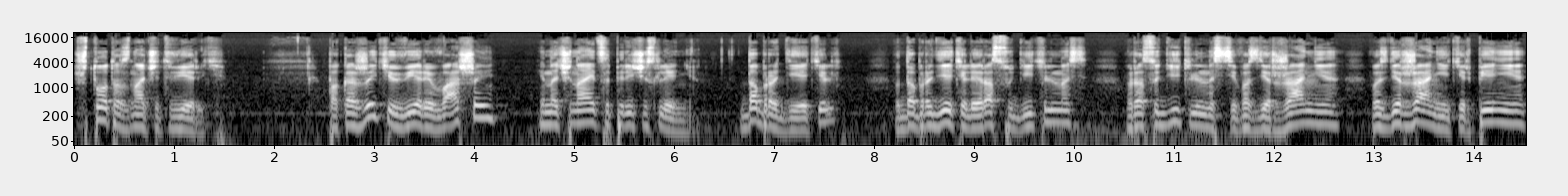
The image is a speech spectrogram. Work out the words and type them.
Что это значит верить? Покажите в вере вашей, и начинается перечисление. Добродетель, в добродетели рассудительность, в рассудительности воздержание, в воздержании терпение,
